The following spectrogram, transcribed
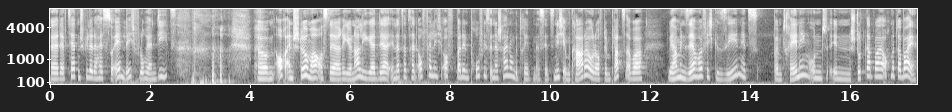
Äh, der FC hat einen Spieler, der heißt so ähnlich, Florian Dietz. ähm, auch ein Stürmer aus der Regionalliga, der in letzter Zeit auffällig oft bei den Profis in Erscheinung getreten ist. Jetzt nicht im Kader oder auf dem Platz, aber wir haben ihn sehr häufig gesehen, jetzt beim Training und in Stuttgart war er auch mit dabei.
